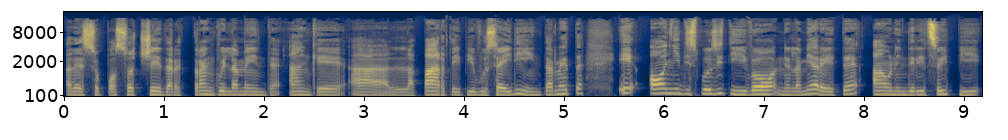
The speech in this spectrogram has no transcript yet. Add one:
adesso posso accedere tranquillamente anche alla parte IPv6 di internet e ogni dispositivo nella mia rete ha un indirizzo IP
